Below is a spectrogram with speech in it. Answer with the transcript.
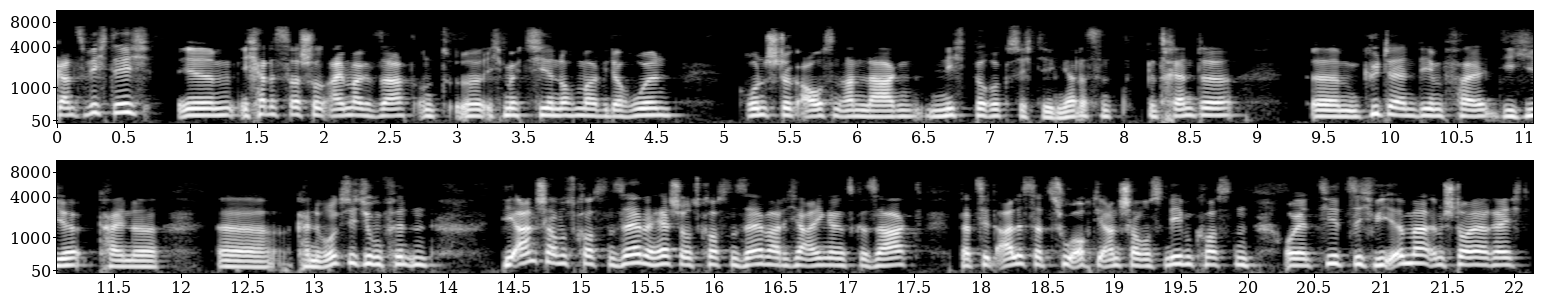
Ganz wichtig, ähm, ich hatte es zwar schon einmal gesagt und äh, ich möchte es hier nochmal wiederholen, Grundstück, Außenanlagen nicht berücksichtigen. Ja, das sind getrennte ähm, Güter in dem Fall, die hier keine äh, keine Berücksichtigung finden. Die Anschaffungskosten selber, Herstellungskosten selber, hatte ich ja eingangs gesagt, da zählt alles dazu, auch die Anschaffungsnebenkosten, orientiert sich wie immer im Steuerrecht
